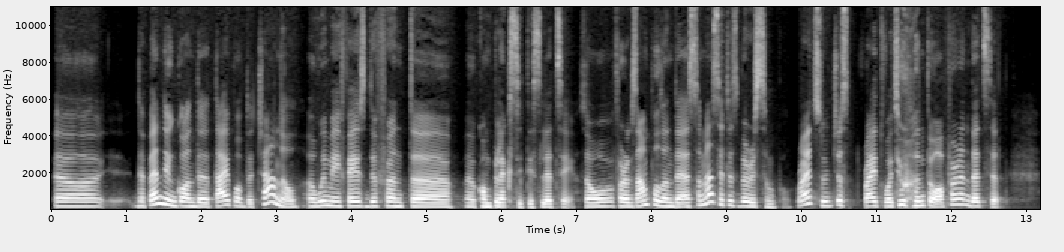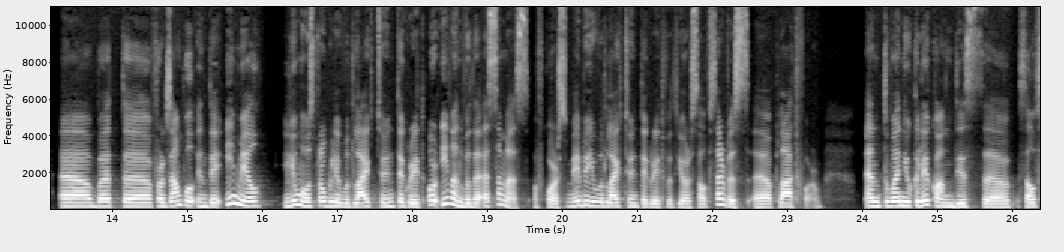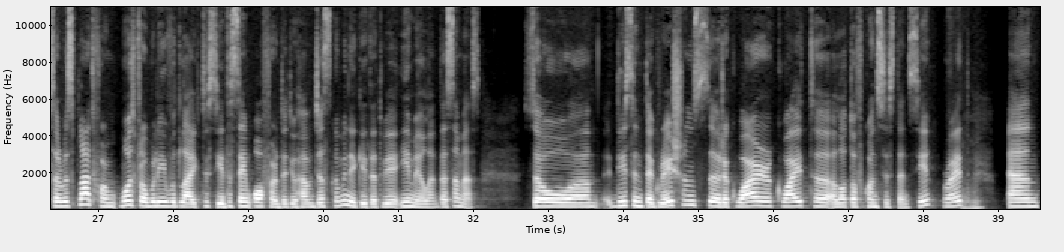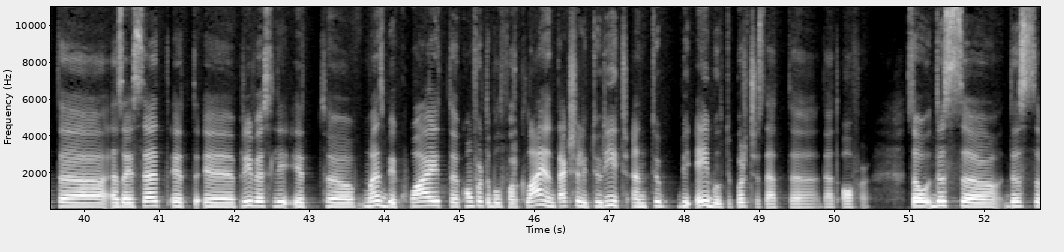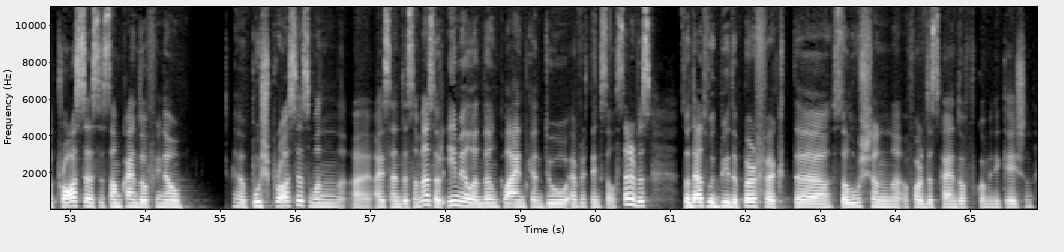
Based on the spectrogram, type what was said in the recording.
uh, depending on the type of the channel, uh, we may face different uh, uh, complexities, let's say. So, for example, in the SMS, it is very simple, right? So, just write what you want to offer and that's it. Uh, but, uh, for example, in the email, you most probably would like to integrate, or even with the SMS, of course, maybe you would like to integrate with your self service uh, platform. And when you click on this uh, self-service platform, most probably you would like to see the same offer that you have just communicated via email and SMS. So um, these integrations uh, require quite uh, a lot of consistency, right? Mm-hmm. And uh, as I said it uh, previously, it uh, must be quite uh, comfortable for client actually to reach and to be able to purchase that uh, that offer. So this uh, this process is some kind of you know push process when I send SMS or email, and then client can do everything self-service. So that would be the perfect solution for this kind of communication.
